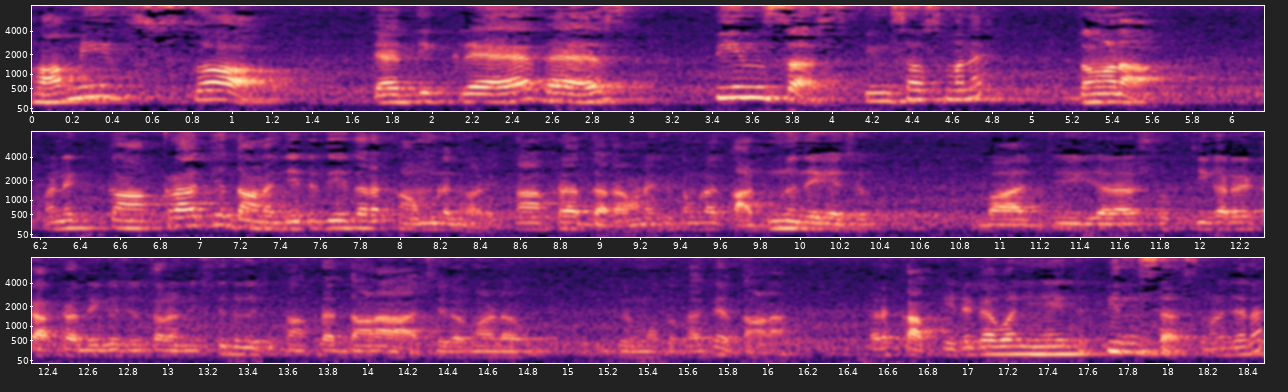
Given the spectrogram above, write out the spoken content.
Hamid saw that the crab has pincers pincers মানে দাঁড়া। মানে কাঁকড়ার যে দানা, যেটা দিয়ে তারা কামড়ে ধরে, কাঁকড়ার দ্বারা, অনেকে তোমরা কার্টুনে দেখেছ, বা যে যারা সত্যিকারের কাঁকড়া দেখেছ, তারা নিশ্চয়ই দেখেছ কাঁকড়ার দাঁড়া আছে, এরকম একটা মতো থাকে দাঁড়া তারা কাপ এটাকে আবার নিয়ে যেতে পিনসাস মানে যারা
